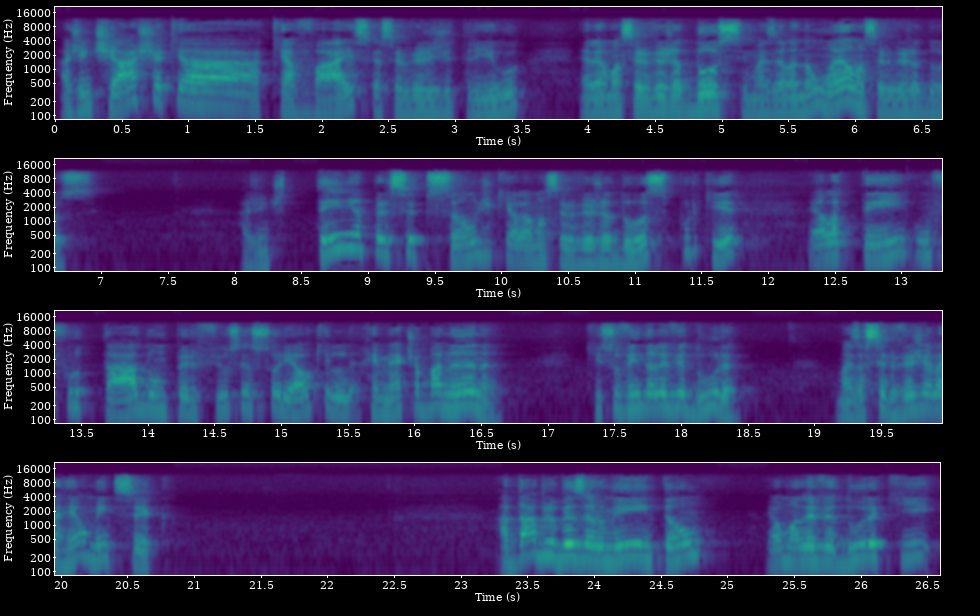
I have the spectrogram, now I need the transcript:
A gente acha que a, que a Weiss, que é a cerveja de trigo, ela é uma cerveja doce, mas ela não é uma cerveja doce. A gente tem a percepção de que ela é uma cerveja doce porque ela tem um frutado, um perfil sensorial que remete à banana, que isso vem da levedura. Mas a cerveja ela é realmente seca. A WB06, então, é uma levedura que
